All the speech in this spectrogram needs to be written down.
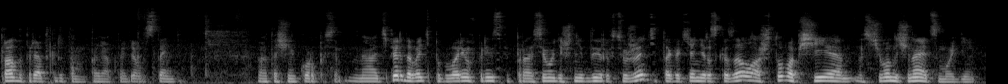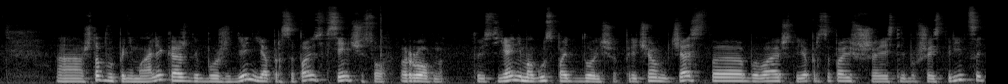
Правда, при открытом, понятное дело, стенде. А, точнее, корпусе. А теперь давайте поговорим, в принципе, про сегодняшние дыры в сюжете, так как я не рассказал, а что вообще, с чего начинается мой день. А, чтобы вы понимали, каждый божий день я просыпаюсь в 7 часов ровно. То есть я не могу спать дольше. Причем часто бывает, что я просыпаюсь в 6, либо в 6.30,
